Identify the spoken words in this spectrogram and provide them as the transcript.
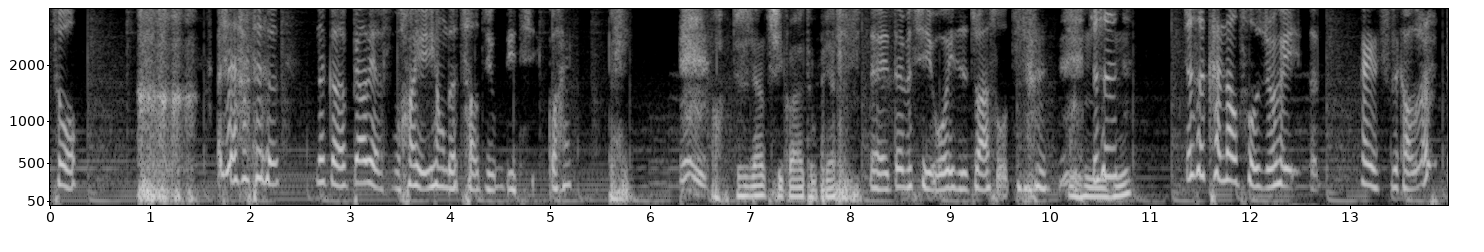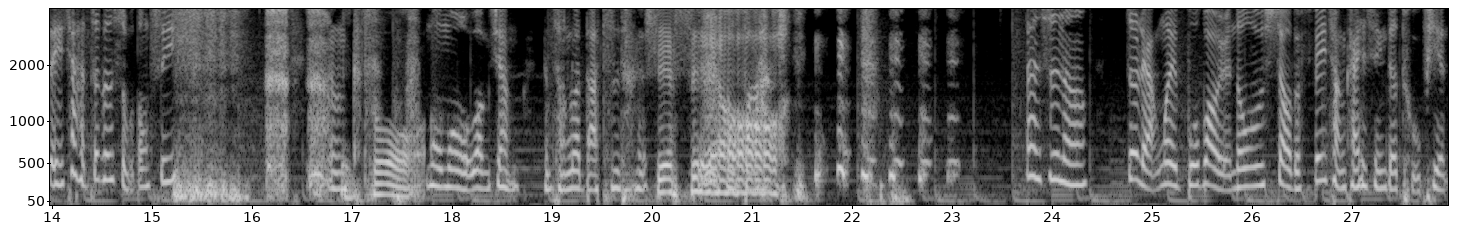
错，而且他的那个标点符号也用的超级无敌奇怪。对，哦，就是这样奇怪的图片，对，对不起，我一直抓错字，就是就是看到错就会呃开始思考说，嗯，等一下这个是什么东西？嗯没，错，默默望向很常乱打字的谢谢哦。但是呢，这两位播报员都笑得非常开心的图片，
